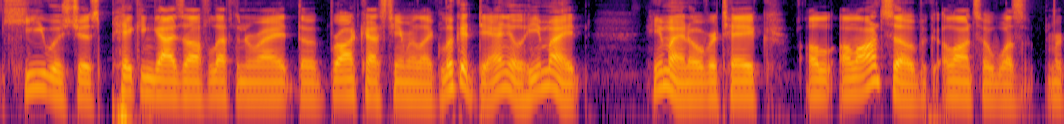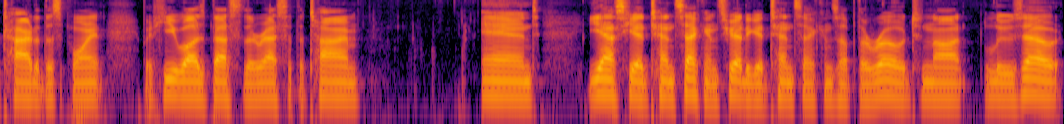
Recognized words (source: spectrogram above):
he was just picking guys off left and right. The broadcast team were like, look at Daniel. He might he might overtake Al- Alonso. Alonso was retired at this point, but he was best of the rest at the time. And yes, he had 10 seconds. He had to get 10 seconds up the road to not lose out.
